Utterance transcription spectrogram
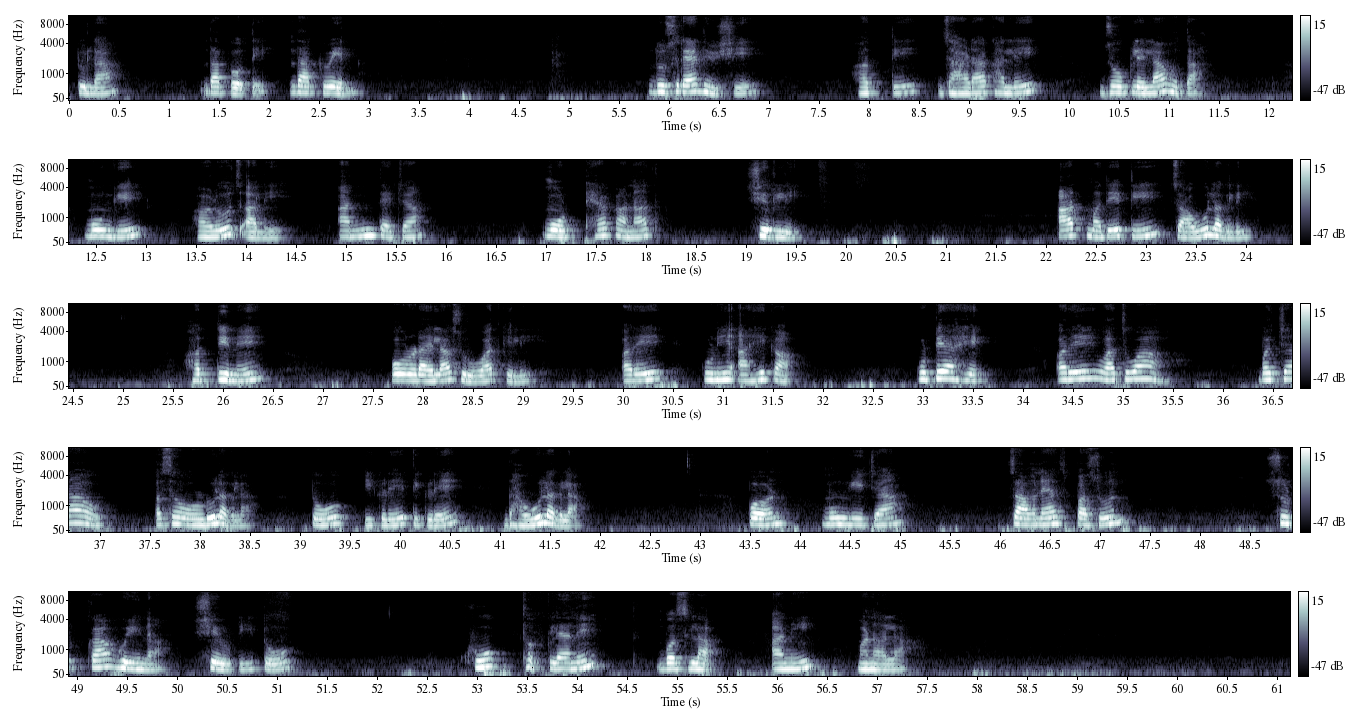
तुला दाखवते दाखवेन. दुसऱ्या दिवशी हत्ती झाडाखाली झोपलेला होता. मुंगी हळूच आली आणि त्याच्या मोठ्या कानात शिरली. आतमध्ये ती चावू लागली. हत्तीने ओरडायला सुरुवात केली. अरे कुणी आहे का? कुठे आहे? अरे वाचवा. बचाव. असं ओरडू लागला. तो इकडे तिकडे धावू लागला. पण मुंगीच्या चावण्यापासून सुटका होईना. शेवटी तो खूप थकल्याने बसला आणि म्हणाला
